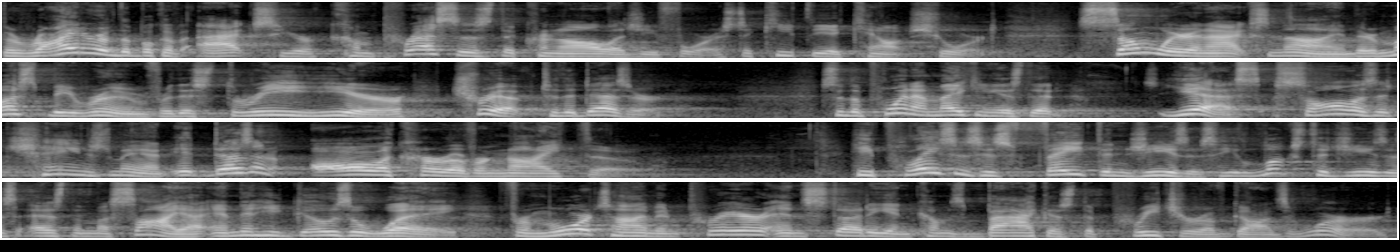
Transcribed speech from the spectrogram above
The writer of the book of Acts here compresses the chronology for us to keep the account short. Somewhere in Acts 9, there must be room for this three year trip to the desert. So the point I'm making is that, yes, Saul is a changed man. It doesn't all occur overnight, though. He places his faith in Jesus. He looks to Jesus as the Messiah, and then he goes away for more time in prayer and study and comes back as the preacher of God's word.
